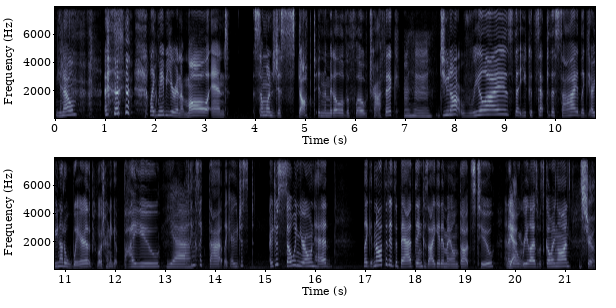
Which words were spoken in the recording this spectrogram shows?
you know? like maybe you're in a mall and someone's just stopped in the middle of the flow of traffic. Mm-hmm. Do you not realize that you could step to the side? Like, are you not aware that people are trying to get by you? Yeah. Things like that. Like, are you just are you just so in your own head? Like, not that it's a bad thing because I get in my own thoughts too, and Yeah. I don't realize what's going on. It's true.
